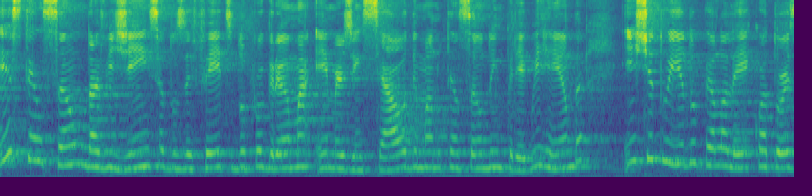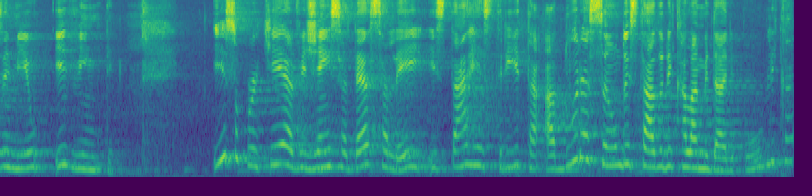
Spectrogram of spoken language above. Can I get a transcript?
extensão da vigência dos efeitos do Programa Emergencial de Manutenção do Emprego e Renda, instituído pela Lei 14.020 isso porque a vigência dessa lei está restrita à duração do estado de calamidade pública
